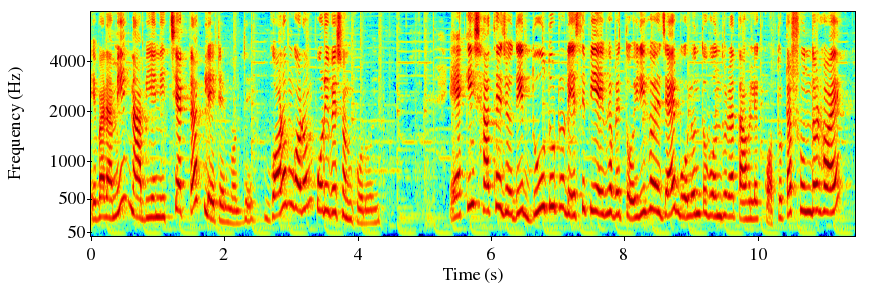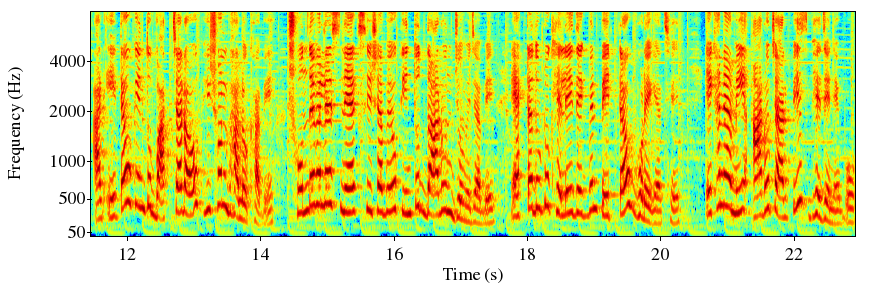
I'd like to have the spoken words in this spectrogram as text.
এবার আমি নাবিয়ে নিচ্ছি একটা প্লেটের মধ্যে। গরম গরম পরিবেশন করুন। একই সাথে যদি দু দুটো রেসিপি এইভাবে তৈরি হয়ে যায়, বলুন তো বন্ধুরা তাহলে কতটা সুন্দর হয়। আর এটাও কিন্তু বাচ্চারাও ভীষণ ভালো খাবে। সন্ধেবেলার স্ন্যাক্স হিসাবেও কিন্তু দারুণ জমে যাবে। একটা দুটো খেলেই দেখবেন পেটটাও ভরে গেছে। এখানে আমি আরও চার পিস ভেজে নেব।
